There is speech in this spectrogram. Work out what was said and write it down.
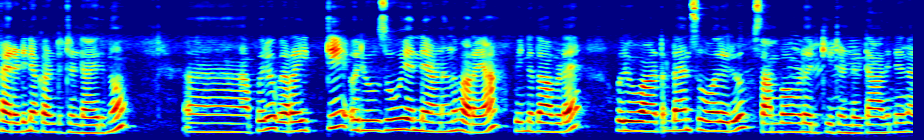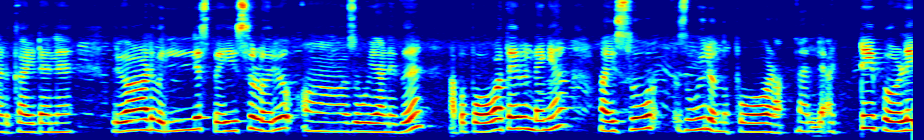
കരടിനെ കണ്ടിട്ടുണ്ടായിരുന്നു. അപ്പോൾ ഒരു വെറൈറ്റി ഒരു സൂ തന്നെയാണെന്ന് പറയാം. പിന്നെ ഇതാ അവിടെ ഒരു വാട്ടർ ഡാൻസ് പോലെ ഒരു സംഭവം ഇവിടെ ഒരുക്കിയിട്ടുണ്ട് കേട്ടോ. അതിന്റെ നടുക്കായിട്ട് തന്നെ ഒരുപാട് വലിയ സ്പേസ് ഉള്ളൊരു സൂയാണിത് അപ്പോൾ പോവാത്തവരുണ്ടെങ്കിൽ മൈസൂർ സൂയിലൊന്ന് പോകണം നല്ല അടിപൊളി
